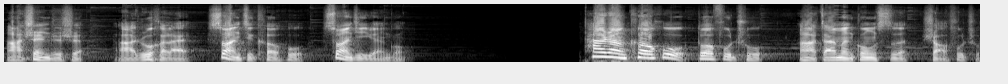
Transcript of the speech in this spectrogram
啊，甚至是啊如何来算计客户、算计员工。他让客户多付出啊，咱们公司少付出；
